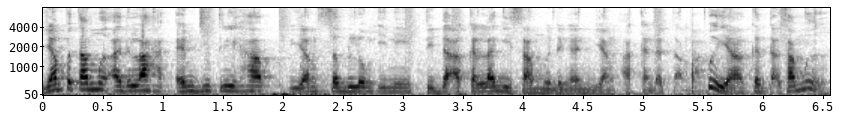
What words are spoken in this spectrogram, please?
Yang pertama adalah MG3 Hub yang sebelum ini tidak akan lagi sama dengan yang akan datang. Apa yang akan tak sama?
